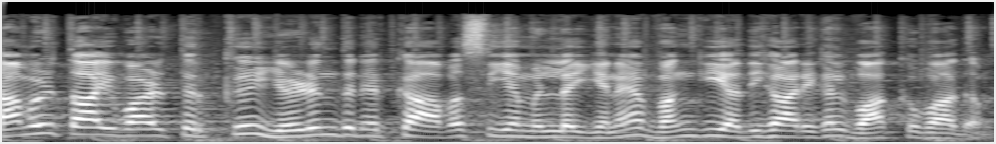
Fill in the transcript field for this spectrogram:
தமிழ்தாய் வாழ்த்திற்கு எழுந்து நிற்க அவசியமில்லை என வங்கி அதிகாரிகள் வாக்குவாதம்.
